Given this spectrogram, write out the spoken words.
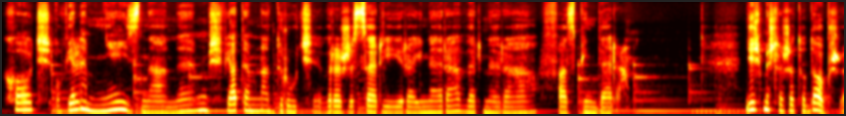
choć o wiele mniej znanym światem na drucie w reżyserii Rainera Wernera Fassbindera. Dziś myślę, że to dobrze,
